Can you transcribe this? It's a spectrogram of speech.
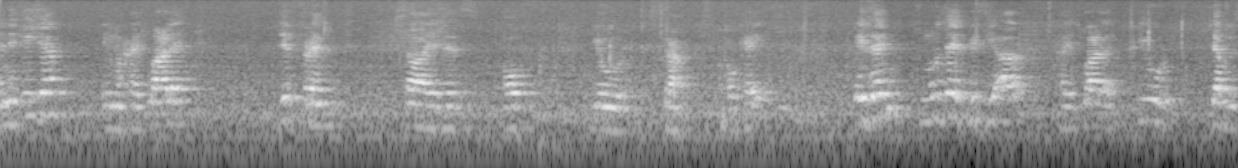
النتيجة إنه حيطلع لك different sizes of your strand. okay اذا مو ال PCR حيطلع لك pure double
